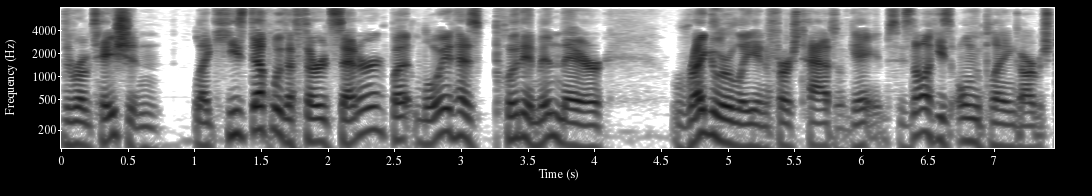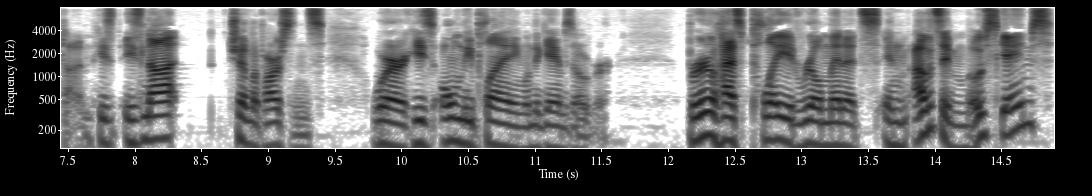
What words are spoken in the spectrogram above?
the rotation. Like he's definitely the third center, but Lloyd has put him in there regularly in first halves of games. It's not like he's only playing garbage time. He's he's not Chandler Parsons where he's only playing when the game's over. Bruno has played real minutes in I would say most games,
